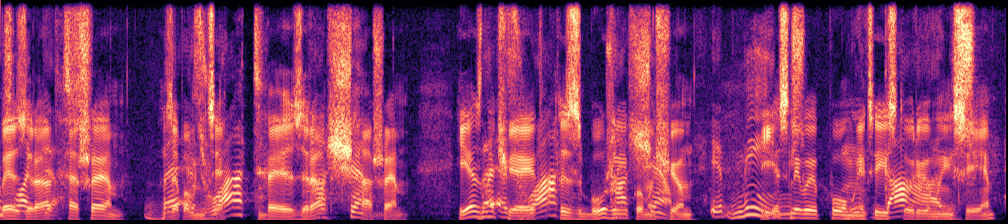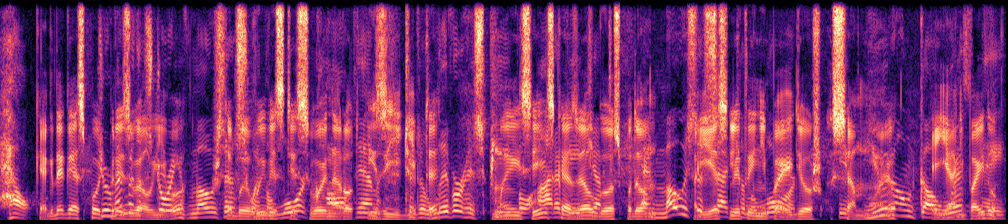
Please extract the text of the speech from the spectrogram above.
«Безрат Хашем». Запомните. «Безрат Хашем». И означает «с Божьей помощью». Если вы помните историю Моисея, когда Господь призвал его, чтобы вывести свой народ из Египта, Моисей сказал Господу, «Если ты не пойдешь со мною, я не пойду».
